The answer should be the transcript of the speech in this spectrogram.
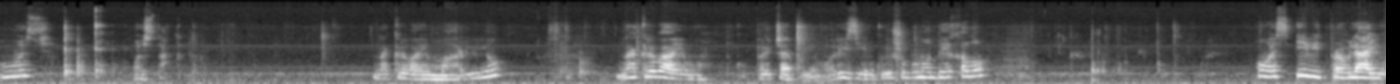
Ось. Ось так. Накриваємо марлею. Накриваємо, причеплюємо резинкою, щоб воно дихало. Ось і відправляю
